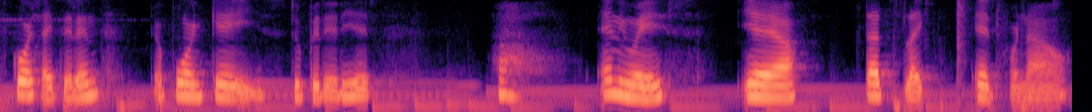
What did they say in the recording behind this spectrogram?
Of course I didn't. They're born gay, stupid idiot. Anyways, yeah, that's like it for now.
